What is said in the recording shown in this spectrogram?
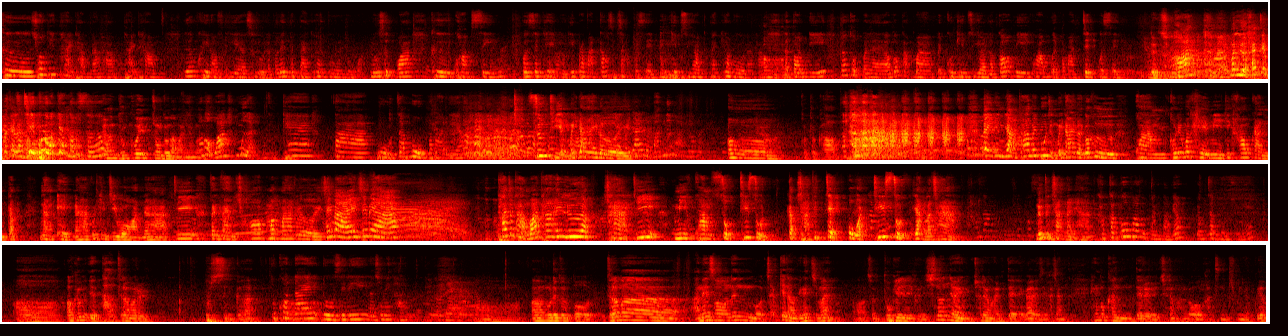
คือช่วงที่ถ่ายทำนะคะถ่ายทำเรื่อง Queen of Tears อยู่แล้วก็เล่นเป็นแบ็คแคนปูอยู่อะ รู้สึกว่าคือความซิงค์เปอร์เซนเทจอยู่ที่ประมาณ 93%คุณคิมซียอนกับแบ็คแคนปูนะคะ อ๋อ แต่ตอนนี้เรื่องจบไปแล้วก็กลับมาเป็นคุณคิมซียอนแล้วก็มีความเหมือนประมาณ 7% 네 지금 ฮะมันเหลือแค่เจ็ดเปอร์เซ็นต์แล้ว 7%밖에 안 남았어요. 한 눈, 코, 입 정도 남아 있는 것 เขาบ 같습니다. อกว่าเหมือนแค่ตาหูจมูกประมาณเนี้ยค่ะ ซึ่งเถียงไม่ได้เลย ไม่ได้เลยปั้นนึง เออ 어떡합? แต่อีกหนึ่งอย่างถ้าไม่พูดถึงไม่ได้เลยก็คือ ความเขาเรียกว่าเคมีที่เข้ากันกับนางเอกนะฮะคุณคิมจีวอนนะฮะที่แฟนๆชอบมากๆเลย ใช่ไหมใช่ไหมฮะถ้าจะถามว่าถ้าให้เลือกฉากที่มีความสุขที่สุด กับฉากที่เจ็บปวดที่สุดอย่างละฉากนึกถึงฉากไหนฮะ 각각 뽑아본다면 명장면 중에 어, 아 그럼 예, 다 드라마를 보셨으니까 ทุกคนได้ดูซีรีส์แล้วใช่ไหมคะ 어, 아무래도 뭐 드라마 안에서는 뭐 짧게 나오긴 했지만 어, 전 독일 그 신혼여행 촬영할 때가 이제 가장 행복한 때를 촬영한 것 같은 기분이었고요.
